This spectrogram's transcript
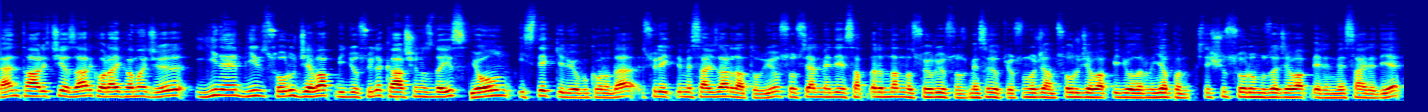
Ben tarihçi yazar Koray Kamacı. Yine bir soru cevap videosuyla karşınızdayız. Yoğun istek geliyor bu konuda. Sürekli mesajlar da atılıyor. Sosyal medya hesaplarından da soruyorsunuz, mesaj atıyorsunuz. Hocam soru cevap videolarını yapın. İşte şu sorumuza cevap verin vesaire diye.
